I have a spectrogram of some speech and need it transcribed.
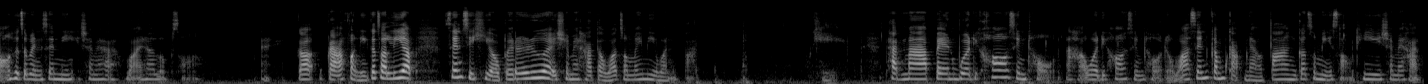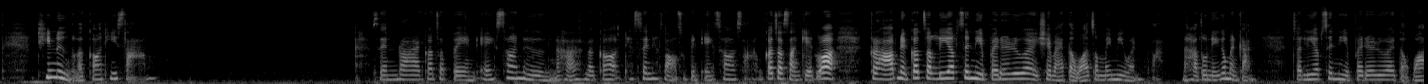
2คือจะเป็นเส้นนี้ใช่ไหมคะ y เท่าลบ2อะ ก็กราฟฝั่งนี้ก็จะเรียบเส้นสีเขียวไปเรื่อยๆ ใช่ไหมคะ แต่ว่าจะไม่มีวันตัด โอเค ถัดมาเป็น vertical asymptote นะคะ vertical asymptote หรือว่าเส้นกำกับแนวตั้งก็จะมี 2 ที่ใช่ไหมคะ ที่ 1 แล้วก็ที่ 3 เส้นแรกก็จะเป็น x เท่า1นะคะ แล้วก็เส้นที่ 2 จะเป็น x เท่า3ก็จะสังเกตว่ากราฟเนี่ยก็จะเรียบเส้นนี้ไปเรื่อยๆ ใช่ไหมแต่ว่าจะไม่มีวันตัดนะคะ ตรงนี้ก็เหมือนกัน จะเรียบเส้นนี้ไปเรื่อยๆ แต่ว่า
